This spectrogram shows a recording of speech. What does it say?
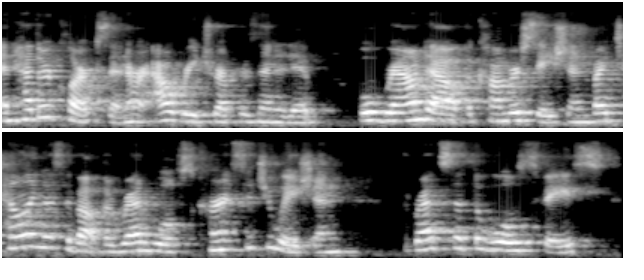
And Heather Clarkson, our outreach representative, will round out the conversation by telling us about the Red Wolf's current situation, threats that the wolves face,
